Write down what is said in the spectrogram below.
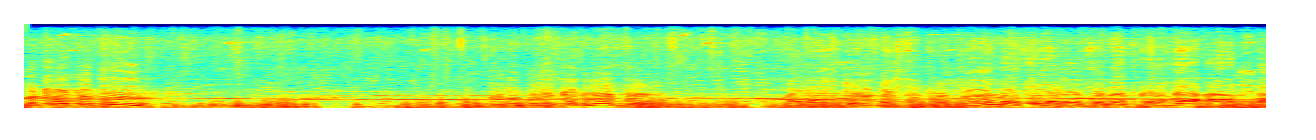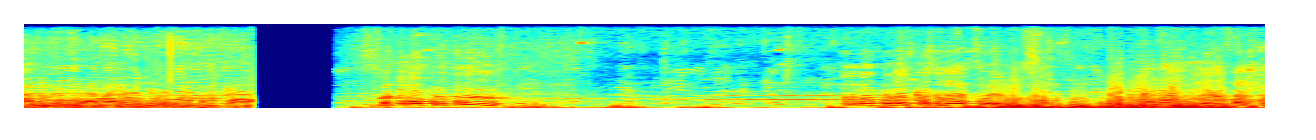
मुख्य अतिथि पूरी पूरी कदमों से मैदान के उपस्थित होते हैं, मैं खिलाड़ियों से अनुरोध करूँगा, आप तालियों से हमारे मुख्य अतिथि का मुख्य अतिथि पूरी से मैदान के उपस्थित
